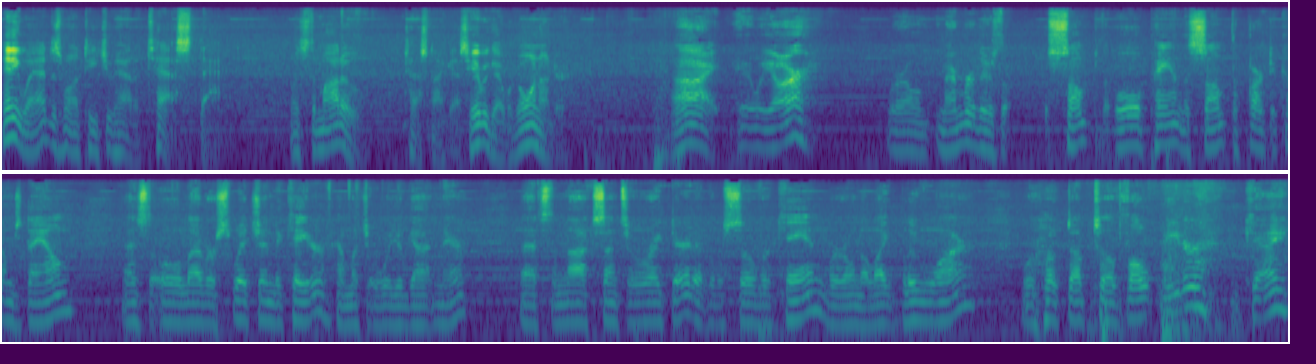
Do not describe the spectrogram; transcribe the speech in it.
Anyway, I just want to teach you how to test that. What's the motto test, I guess? Here we go. We're going under. All right, here we are. We're on, remember, there's the sump, the oil pan, the sump, the part that comes down. That's the oil lever switch indicator, how much oil you got in there. That's the knock sensor right there, that little silver can. We're on the light blue wire. We're hooked up to a voltmeter, okay?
